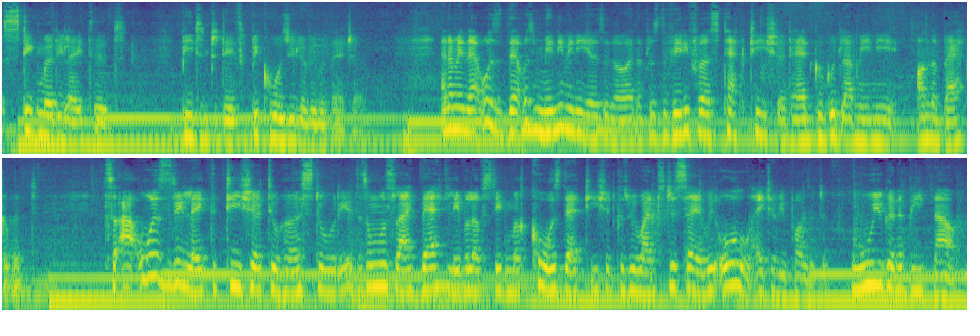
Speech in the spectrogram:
stigma related beaten to death because you're living with HIV. And I mean that was that was many many years ago, and it was the very first tag T-shirt I had Gugu Dlamini on the back of it. So I always relate the T-shirt to her story. It is almost like that level of stigma caused that T-shirt because we wanted to say we're all HIV positive. Who are you going to beat now?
